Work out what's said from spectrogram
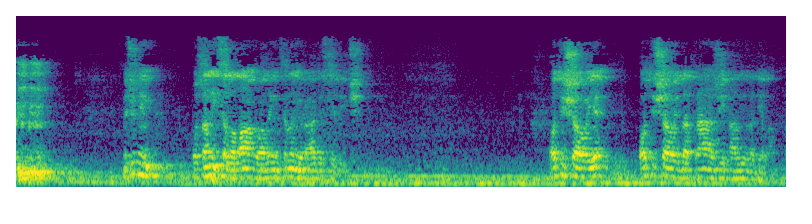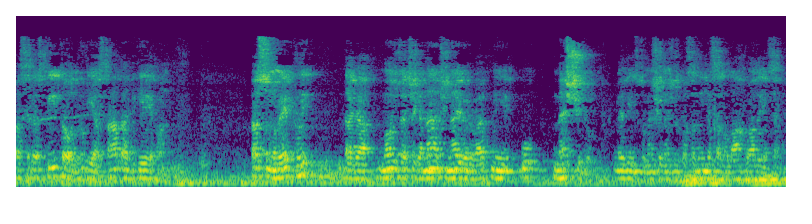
Međutim, poslanik sallallahu alejhi ve sellem je radio sljedeće. Otišao je, otišao je da traži Ali radijala, pa se raspitao od drugih asaba gdje je on. Pa su mu rekli da ga možda će ga naći najvjerovatnije u mešidu, medinskom mešidu, mešidu poslanika sallallahu alejhi ve sellem.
